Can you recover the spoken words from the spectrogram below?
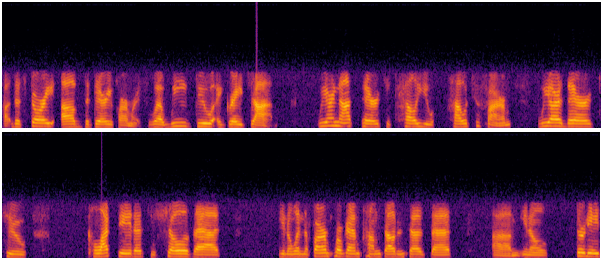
uh, the story of the dairy farmers. Well, we do a great job We are not there to tell you how to farm. We are there to collect data to show that, you know, when the farm program comes out and says that, um, you know, 38%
